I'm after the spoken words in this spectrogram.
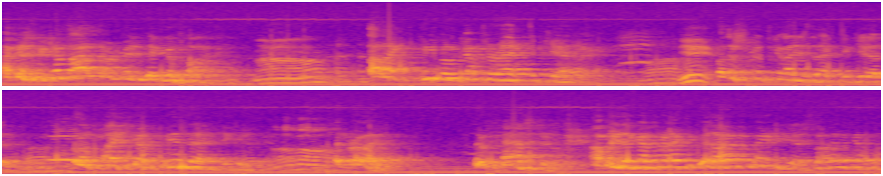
I guess because I've never been dignified. Uh-huh. I like people that got their act together. Yeah. Brother Smith's got his act together. Brother Mike's got his act together. That's right. They're pastors. I mean, they got their act together. I haven't made it yet, so I haven't got mine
